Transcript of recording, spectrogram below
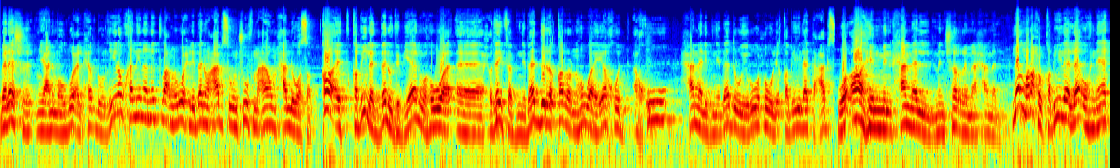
بلاش يعني موضوع الحقد والغيرة وخلينا نطلع نروح لبنو عبس ونشوف معاهم حل وسط. قائد قبيلة بنو ذبيان وهو حذيفة بن بدر قرر إن هو ياخد أخوه حمل بن بدر ويروحوا لقبيلة عبس وآه من حمل من شر ما حمل. لما راحوا القبيلة لقوا هناك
